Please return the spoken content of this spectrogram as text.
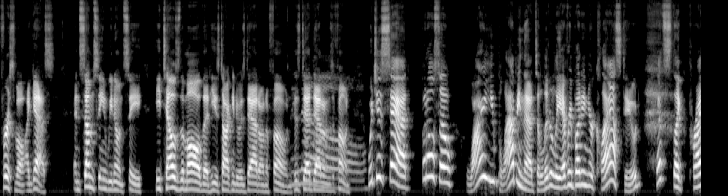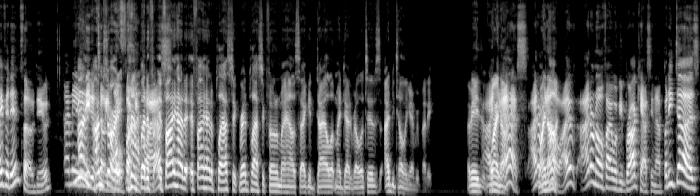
first of all, I guess, in some scene we don't see, he tells them all that he's talking to his dad on a phone, his dead dad on his phone, which is sad, but also. Why are you blabbing that to literally everybody in your class, dude? That's like private info, dude. I You mean, don't need to I'm tell your sorry, whole but if, class. if I had a, if I had a plastic red plastic phone in my house, I could dial up my dead relatives. I'd be telling everybody. I mean, why I not? I don't Why know. not? I I don't know if I would be broadcasting that, but he does,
